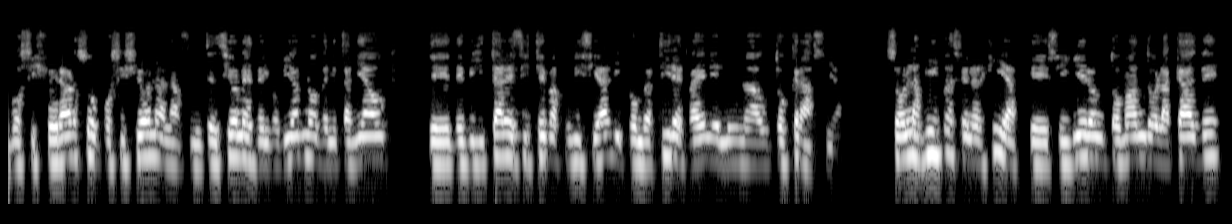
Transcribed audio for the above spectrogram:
vociferar su oposición a las intenciones del gobierno de Netanyahu de debilitar el sistema judicial y convertir a Israel en una autocracia. Son las mismas energías que siguieron tomando la calle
